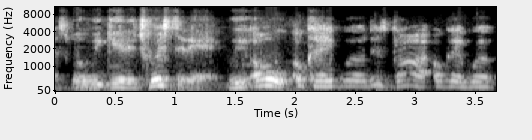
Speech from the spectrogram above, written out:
That's where we get it twisted at. We, oh, okay, well, this God, okay, well,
